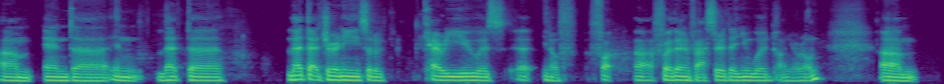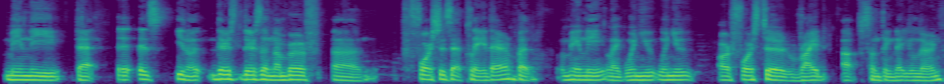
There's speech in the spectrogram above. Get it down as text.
um, and uh, and let the let that journey sort of carry you as uh, you know f- uh, further and faster than you would on your own. Um, mainly that is you know there's there's a number of uh, forces at play there, but mainly like when you when you are forced to write up something that you learn,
